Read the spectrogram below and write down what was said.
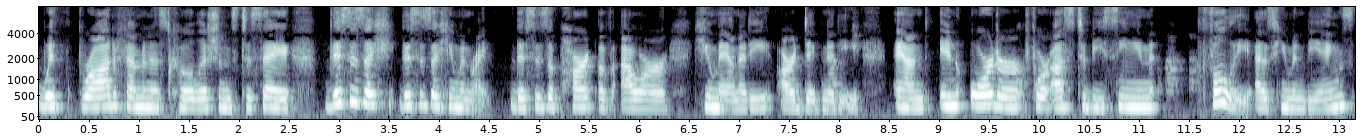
with broad feminist coalitions to say this is a this is a human right. This is a part of our humanity our dignity. And in order for us to be seen fully as human beings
